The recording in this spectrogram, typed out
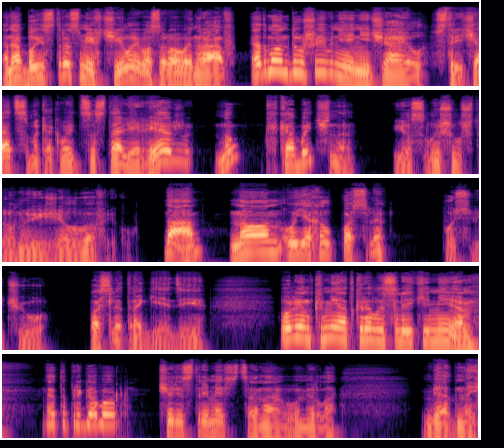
Она быстро смягчила его суровый нрав. Эдмон души в ней не чаял. Встречаться мы, как водится, стали реже. Ну, как обычно. Я слышал, что он уезжал в Африку. Да, но он уехал после. После чего? После трагедии. У Линкми открылась лейкемия. Это приговор. Через три месяца она умерла. Бедный.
